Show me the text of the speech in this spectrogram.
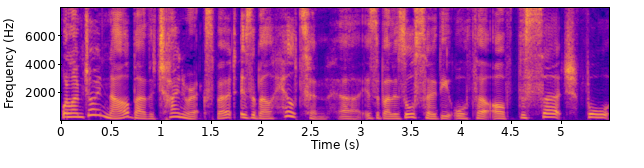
Well, I'm joined now by the China expert Isabel Hilton. Uh, Isabel is also the author of The Search for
